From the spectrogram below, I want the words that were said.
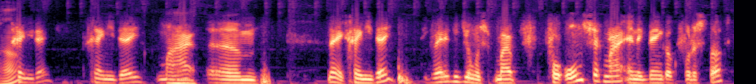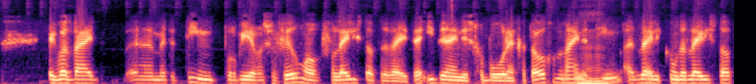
Oh? Geen idee. Geen idee. Maar, ehm, nee, geen idee. Ik weet het niet, jongens. Maar voor ons, zeg maar, en ik denk ook voor de stad. Kijk, wat wij eh, met het team proberen we zoveel mogelijk van Lelystad te weten. hè. Iedereen is geboren en getogen bij mij in het Mhm. team. Uit Lely, komt uit Lelystad.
